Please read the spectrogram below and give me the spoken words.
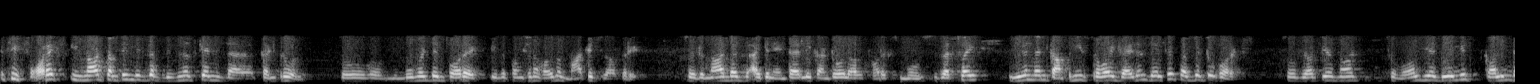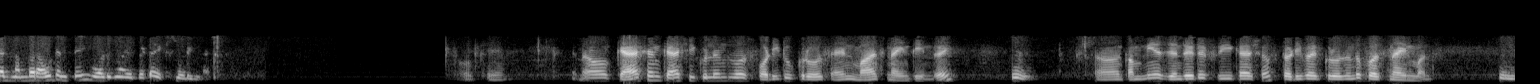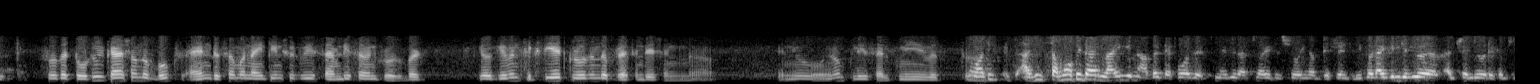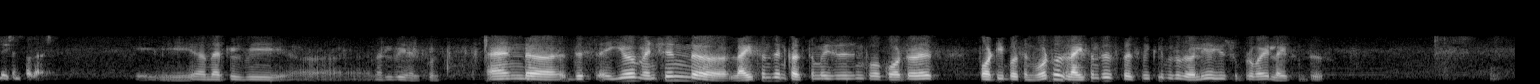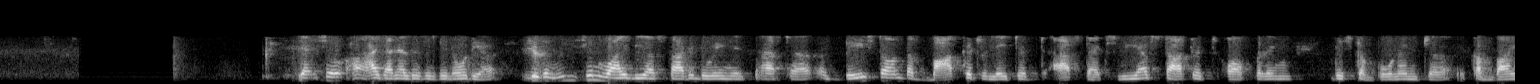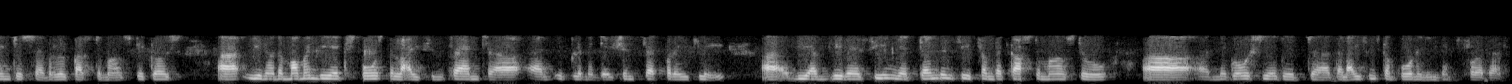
See, Forex is not something which the business can uh, control. So uh, movement in Forex is a function of how the markets operate. So it is not that I can entirely control how Forex moves. So that's why even when companies provide guidance, they'll say subject to Forex. So what we are not, so all we are doing is calling that number out and saying what is my EBITDA excluding that. Okay. Now, cash and cash equivalent was 42 crores and March 19, right? Hmm. Uh, company has generated free cash of 35 crores in the first nine months. Hmm. So the total cash on the books end December 19 should be 77 crores, but you're given 68 crores in the presentation. Uh, can you, you know, please help me with... Uh, no, I think, I think some of it are lying in other deposits. Maybe that's why it is showing up differently. But I can give you a, I'll send you a reconciliation for that. Yeah, that will be, uh, that will be helpful. And uh, this, uh, you have mentioned uh, license and customization for quarter as 40%. What was licenses specifically? Because earlier you used to provide licenses. Yeah, so hi Daniel, this is Vinod here. So the reason why we have started doing is that uh, based on the market-related aspects, we have started offering this component uh, combined to several customers because, uh, you know, the moment we expose the license and, uh, and implementation separately, uh, we, are, we were seeing a tendency from the customers to uh, negotiate it, uh, the license component even further.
